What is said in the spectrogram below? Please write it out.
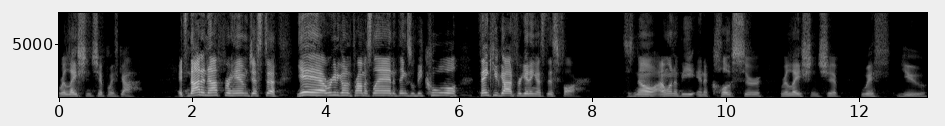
relationship with God. It's not enough for him just to, yeah, we're going to go to the promised land and things will be cool. Thank you, God, for getting us this far. He says, No, I want to be in a closer relationship with you,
